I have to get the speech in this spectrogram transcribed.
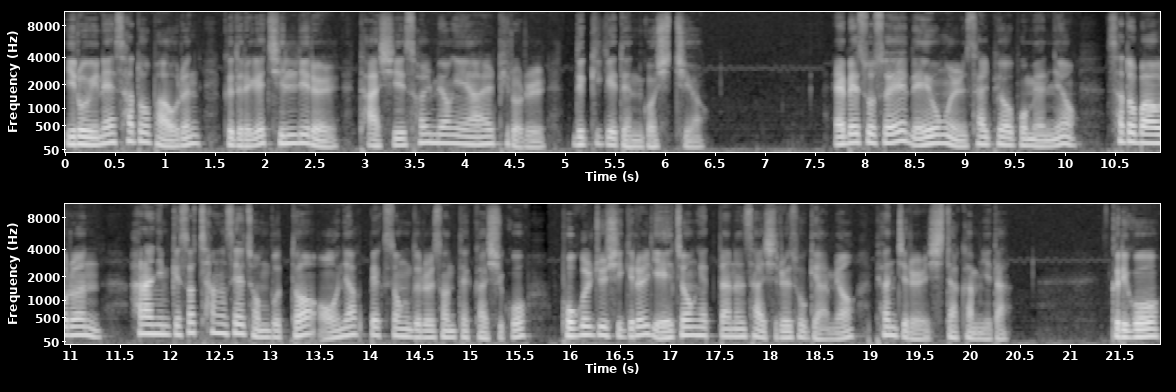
이로 인해 사도 바울은 그들에게 진리를 다시 설명해야 할 필요를 느끼게 된 것이지요. 에베소서의 내용을 살펴보면요. 사도 바울은 하나님께서 창세 전부터 언약 백성들을 선택하시고 복을 주시기를 예정했다는 사실을 소개하며 편지를 시작합니다. 그리고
